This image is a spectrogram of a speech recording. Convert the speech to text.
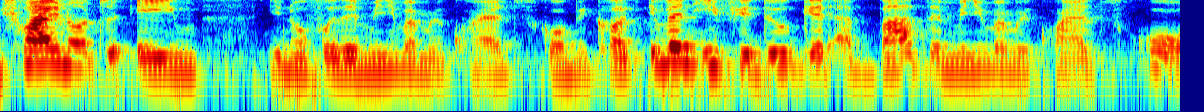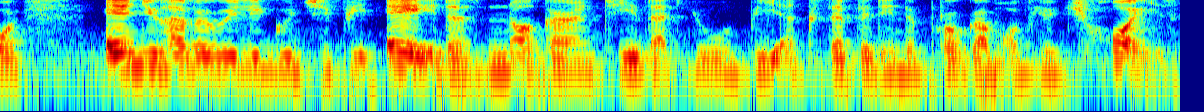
try not to aim you know for the minimum required score because even if you do get above the minimum required score and you have a really good GPA, it does not guarantee that you will be accepted in the program of your choice.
